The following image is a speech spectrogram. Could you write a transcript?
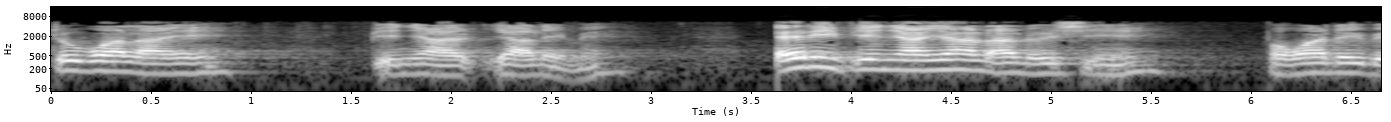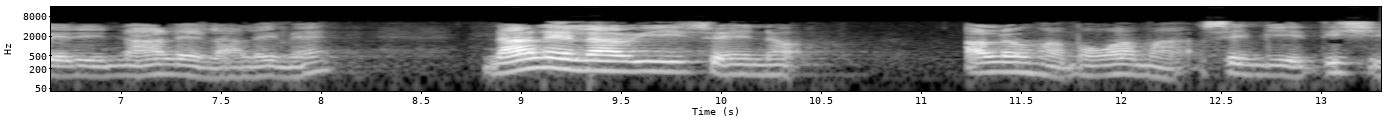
တိုးပွားလာရင်ပညာရလိမ့်မယ်အဲ့ဒီပညာရလာလို့ရှိရင်ဘဝအဓိပ္ပာယ်တွေနားလည်လာလိမ့်မယ်နားလည်လာပြီဆိုရင်တော့အလုံးဟာဘဝမှာအစဉ်ပြေသိရှိ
